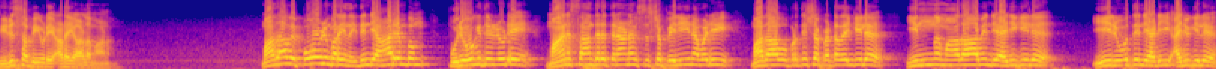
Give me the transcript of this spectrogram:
തിരുസഭയുടെ അടയാളമാണ്. മാതാവ് എപ്പോഴും പറയുന്നത് ഇതിന്റെ ആരംഭം പുരോഹിതരുടെ മാനസാന്തരത്തിനാണ് വിശിഷ്ട പെരീന വഴി മാതാവ് പ്രത്യക്ഷപ്പെട്ടതെങ്കിൽ ഇന്ന് മാതാവിന്റെ അരികിൽ ഈ രൂപത്തിന്റെ അടി അരികിൽ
